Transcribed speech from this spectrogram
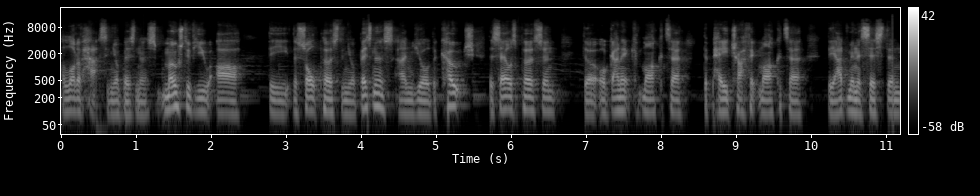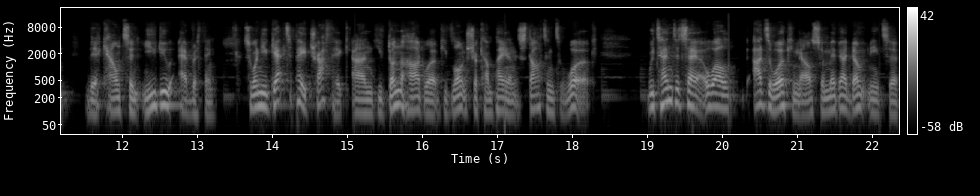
a lot of hats in your business. Most of you are the, the sole person in your business, and you're the coach, the salesperson, the organic marketer, the paid traffic marketer, the admin assistant, the accountant. You do everything. So when you get to paid traffic and you've done the hard work, you've launched your campaign and it's starting to work, we tend to say, oh, well, ads are working now, so maybe I don't need to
